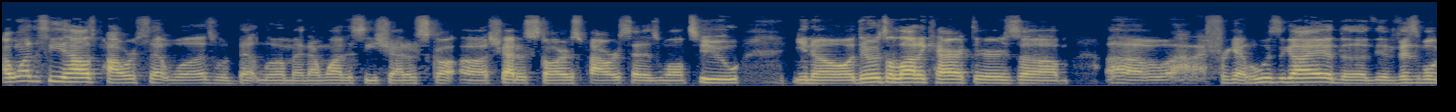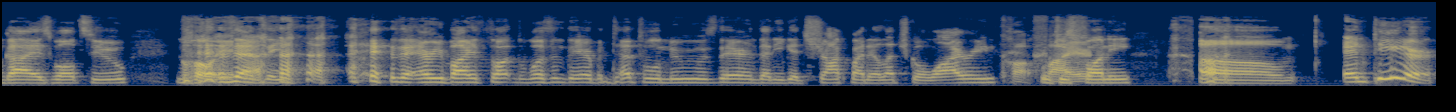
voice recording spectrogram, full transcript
I wanted to see how his power set was with Bedlam, and I wanted to see Shadow Scar- uh, Shatterstar's power set as well too. You know, there was a lot of characters. Um, uh, I forget who was the guy, the the invisible guy as well too. Oh, yeah. that, they, that everybody thought wasn't there, but Deadpool knew he was there, and then he gets shocked by the electrical wiring, which is funny. um, and Peter,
